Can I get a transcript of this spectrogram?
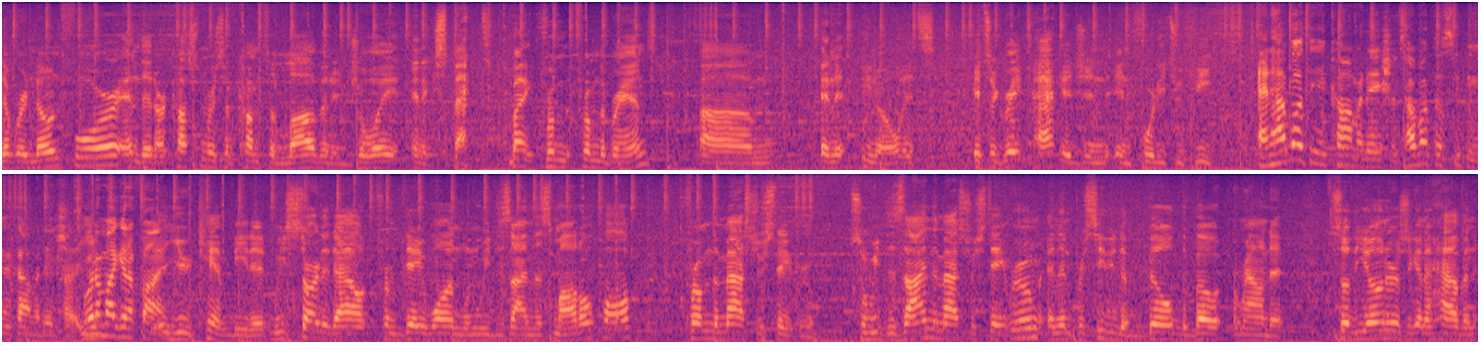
that we're known for and that our customers have come to love and enjoy and expect Right. from, from the brand. Um, and, it, you know, it's, it's a great package in, in 42 feet. And how about the accommodations? How about the sleeping accommodations? Uh, what you- am I going to find? You can't beat it. We started out from day one when we designed this model, Paul, from the master stateroom. So we designed the master stateroom and then proceeded to build the boat around it. So the owners are going to have an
